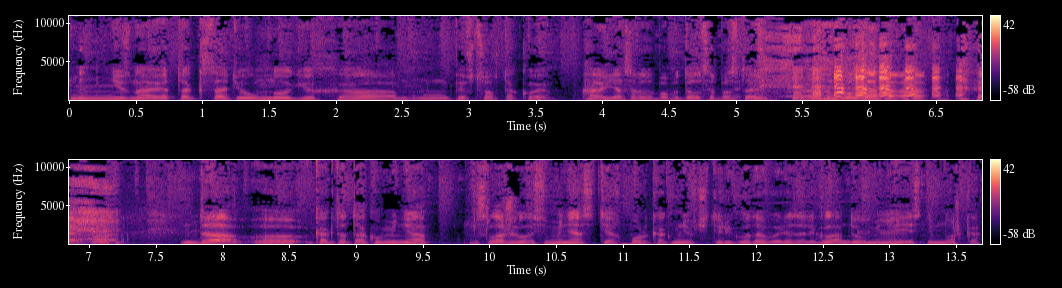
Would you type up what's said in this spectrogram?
Не знаю, это, кстати, у многих э, певцов такое. Я сразу попытался поставить Да, э, как-то так у меня сложилось. У меня с тех пор, как мне в 4 года вырезали гланды, у меня есть немножко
